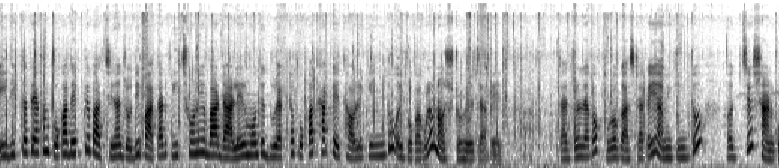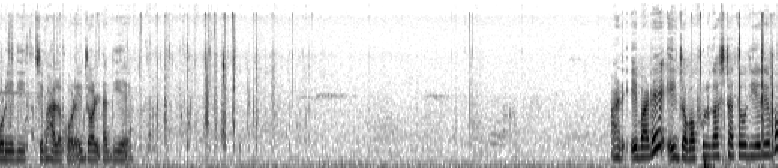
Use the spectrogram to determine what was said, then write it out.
এই দিকটাতে এখন পোকা দেখতে পাচ্ছি না। যদি পাতার পিছনে বা ডালের মধ্যে দু একটা পোকা থাকে, তাহলে কিন্তু ওই পোকাগুলো নষ্ট হয়ে যাবে। তার জন্য দেখো, পুরো গাছটাকেই আমি কিন্তু হচ্ছে স্নান করিয়ে দিচ্ছি ভালো করে জলটা দিয়ে। আর এবারে এই জবা ফুল গাছটাতেও দিয়ে দেবো।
